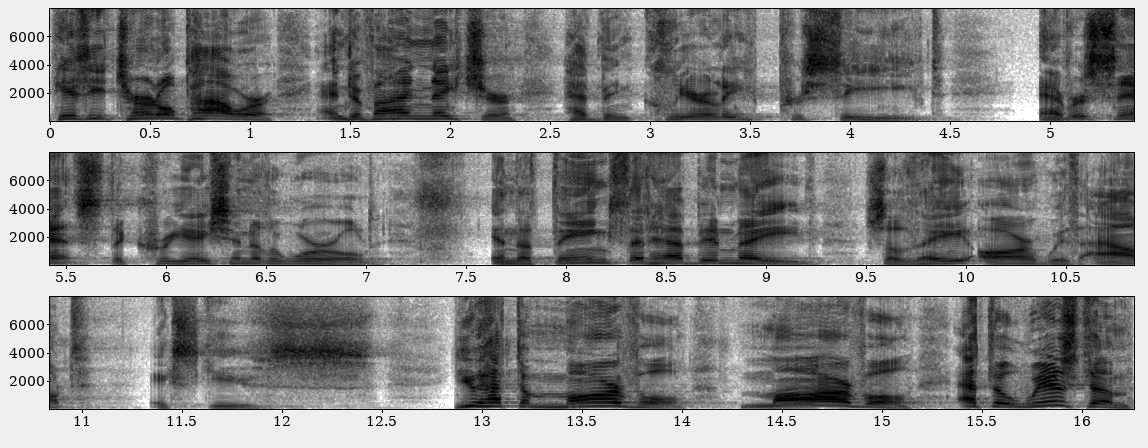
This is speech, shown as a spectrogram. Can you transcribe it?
his eternal power and divine nature, have been clearly perceived ever since the creation of the world in the things that have been made so they are without excuse. You have to marvel, marvel at the wisdom,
